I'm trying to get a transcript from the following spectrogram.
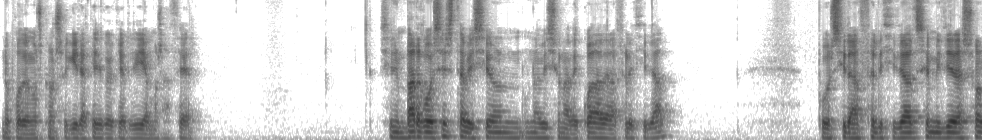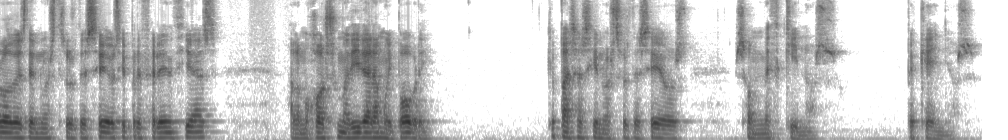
No podemos conseguir aquello que querríamos hacer. Sin embargo, ¿es esta visión una visión adecuada de la felicidad? Pues si la felicidad se midiera solo desde nuestros deseos y preferencias, a lo mejor su medida era muy pobre. ¿Qué pasa si nuestros deseos son mezquinos, pequeños?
